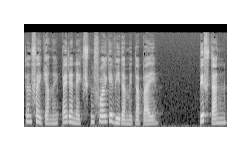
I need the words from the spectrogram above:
dann sei gerne bei der nächsten Folge wieder mit dabei. Bis dann.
